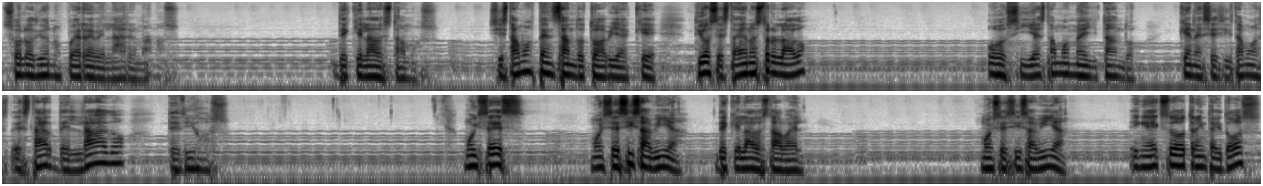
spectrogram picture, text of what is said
Solo Dios nos puede revelar, hermanos, de qué lado estamos. Si estamos pensando todavía que Dios está de nuestro lado, o si ya estamos meditando que necesitamos estar del lado de Dios. Moisés, Moisés sí sabía de qué lado estaba él. Moisés sí sabía. En Éxodo 32,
